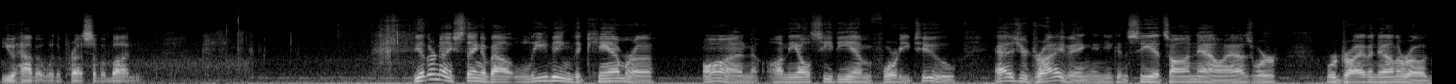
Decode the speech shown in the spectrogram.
you have it with a press of a button. The other nice thing about leaving the camera on on the LCD M42 as you're driving, and you can see it's on now as we're we're driving down the road,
